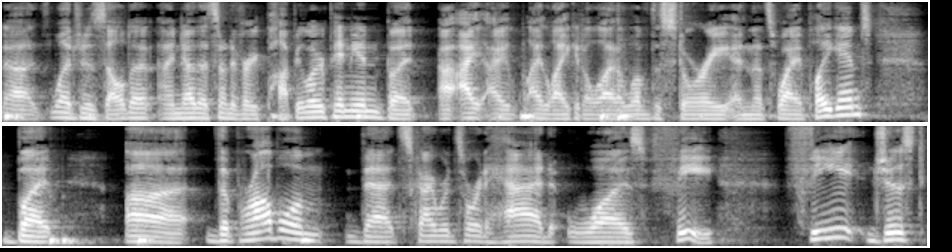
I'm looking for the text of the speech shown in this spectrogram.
uh, Legend of Zelda. I know that's not a very popular opinion, but I, I I like it a lot. I love the story, and that's why I play games. But uh, the problem that Skyward Sword had was Fi. Fi just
